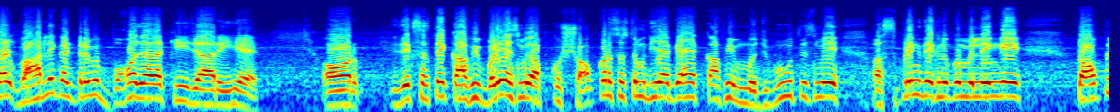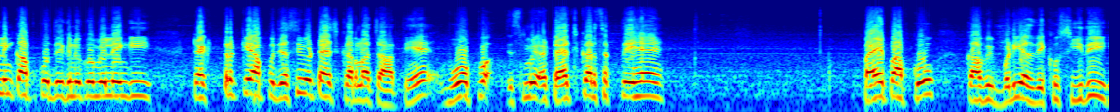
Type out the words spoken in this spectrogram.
बाहरली कंट्री में बहुत ज़्यादा की जा रही है। और देख सकते हैं, काफ़ी बढ़िया इसमें आपको शॉकर सिस्टम दिया गया है। काफ़ी मज़बूत इसमें स्प्रिंग देखने को मिलेंगे, टॉप लिंक आपको देखने को मिलेंगी। ट्रैक्टर के आप जैसे भी अटैच करना चाहते हैं, वो आप इसमें अटैच कर सकते हैं। पाइप आपको काफ़ी बढ़िया देखो, सीधी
